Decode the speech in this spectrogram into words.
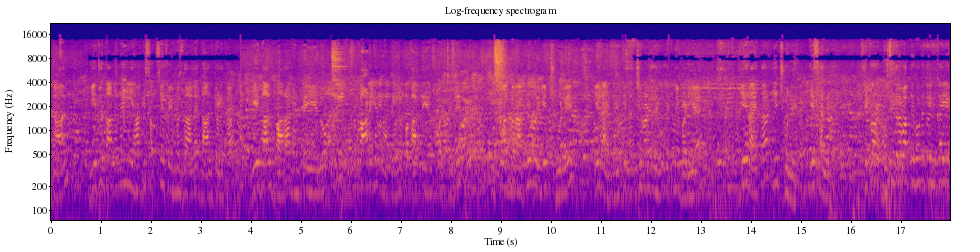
दाल। ये जो दाल है ना, ये यहाँ की सबसे फ़ेमस दाल है, दाल तड़का। ये दाल 12 घंटे ये लोग काट के बनाते हैं मतलब पकाते हैं उसको अच्छे से। उसके बाद बनाते हैं, और ये छोले, ये रायता। इनके लच्छे देखो कितने बढ़िया है। ये रायता, ये छोले, ये सैलेड ठीक है, और दूसरी तरफ़ आप देखोगे तो इनका ये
